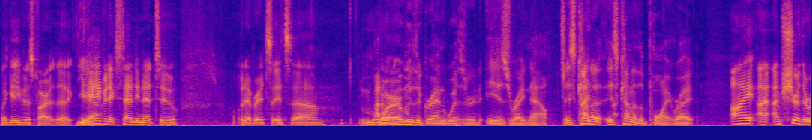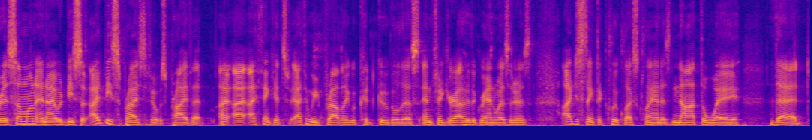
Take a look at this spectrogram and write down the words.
Like even as far uh, Yeah. even extending it to whatever it's it's um, more. I don't know who the Grand Wizard is right now. It's kind of it's kind of the point, right? I, I I'm sure there is someone, and I would be su- I'd be surprised if it was private. I, I, I think it's I think we probably could Google this and figure out who the Grand Wizard is. I just think the Ku Klux Klan is not the way that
